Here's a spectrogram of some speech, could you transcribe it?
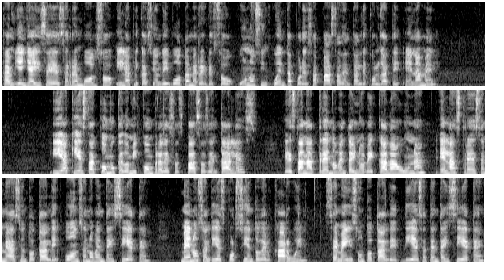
También ya hice ese reembolso y la aplicación de Ibota me regresó 1.50 por esa pasta dental de Colgate Enamel. Y aquí está cómo quedó mi compra de esas pastas dentales. Están a $3.99 cada una. En las 13 me hace un total de $11.97 menos el 10% del Carwill se me hizo un total de 10.77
